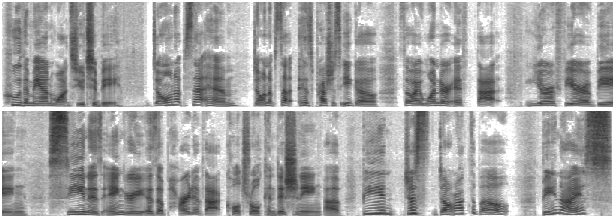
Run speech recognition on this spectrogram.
who the man wants you to be. Don't upset him. Don't upset his precious ego. So I wonder if that your fear of being seen as angry is a part of that cultural conditioning of being just don't rock the boat, be nice,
